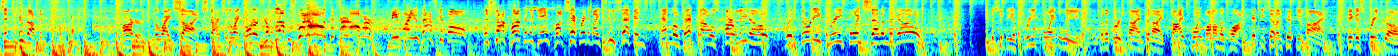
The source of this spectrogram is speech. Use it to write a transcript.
since 2 0 Carter from the right side. Starts on the right corner, dribbled it off his foot. Oh, it's a turnover! BYU basketball. The shot clock and the game clock separated by two seconds, and Levesque fouls Carlino with 33.7 to go. This would be a three-point lead for the first time tonight. 5.1 on the clock. 57-55. Biggest free throw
